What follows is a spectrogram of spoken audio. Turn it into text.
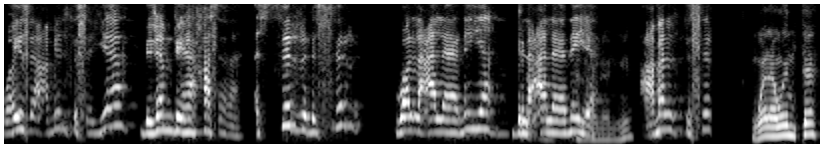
وإذا عملت سيئة بجنبها حسنة. السر بالسر والعلانية بالعلانية. عملت سر. وأنا وأنت؟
